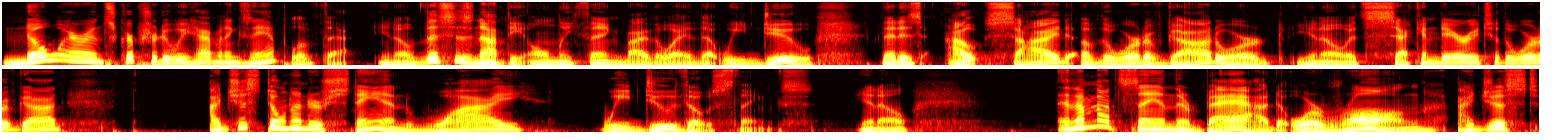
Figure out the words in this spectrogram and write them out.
Nowhere in Scripture do we have an example of that. You know, this is not the only thing, by the way, that we do that is outside of the Word of God or, you know, it's secondary to the Word of God. I just don't understand why we do those things, you know. And I'm not saying they're bad or wrong. I just,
